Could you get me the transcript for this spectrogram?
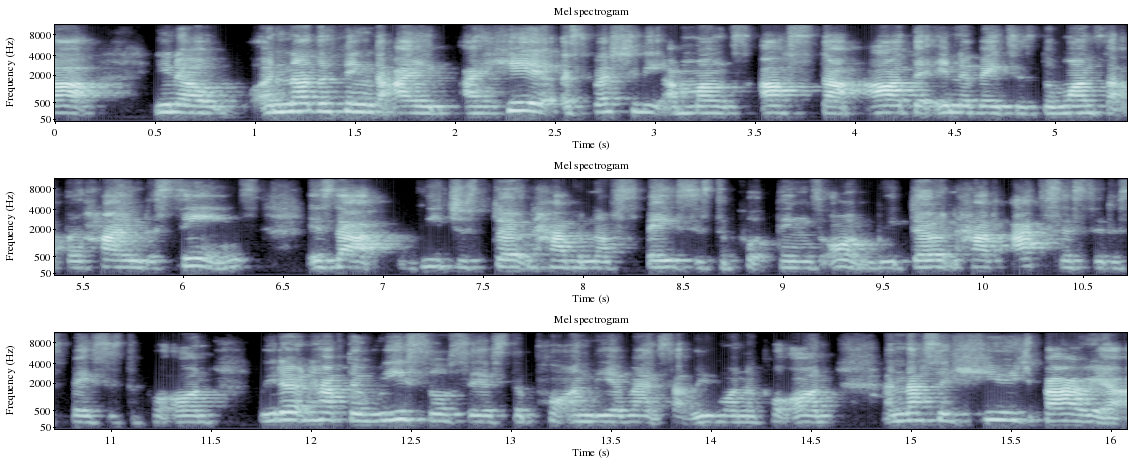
But you know, another thing that I, I hear, especially amongst us that are the innovators, the ones that are behind the scenes, is that we just don't have enough spaces to put things on. We don't have access to the spaces to put on. We don't have the resources to put on the events that we want to put on. And that's a huge barrier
